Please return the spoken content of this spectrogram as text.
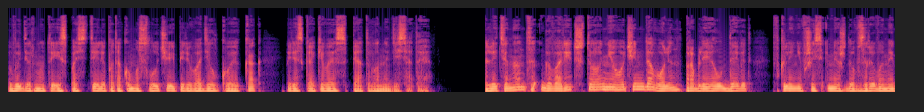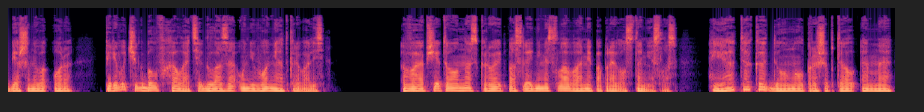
выдернутый из постели по такому случаю, переводил кое-как, перескакивая с пятого на десятое. «Лейтенант говорит, что не очень доволен», — проблеял Дэвид, вклинившись между взрывами бешеного ора. Переводчик был в халате, глаза у него не открывались. «Вообще-то он нас кроет последними словами», — поправил Станислас. «Я так и думал», — прошептал Эмме.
